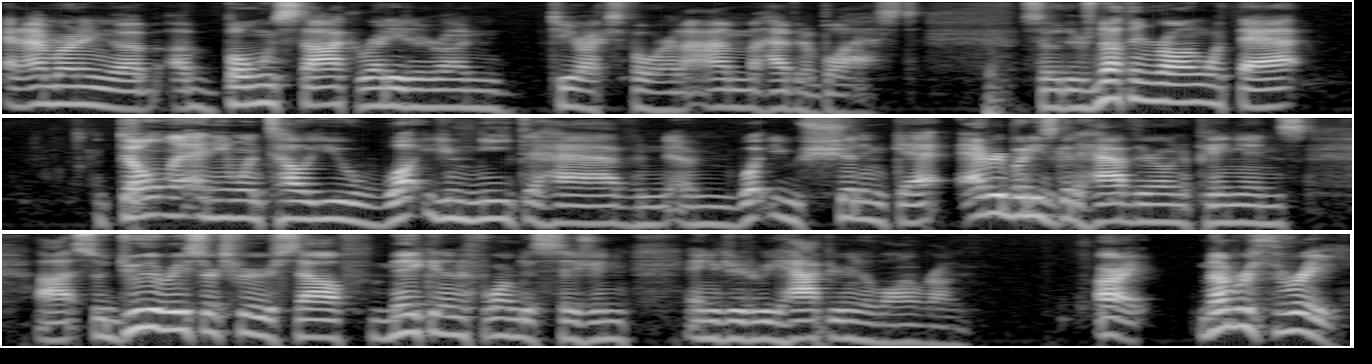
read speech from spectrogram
and I'm running a, a bone stock ready to run TRX4, and I'm having a blast. So there's nothing wrong with that. Don't let anyone tell you what you need to have and, and what you shouldn't get. Everybody's going to have their own opinions. Uh, so do the research for yourself, make an informed decision, and you're going to be happier in the long run. All right, number three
